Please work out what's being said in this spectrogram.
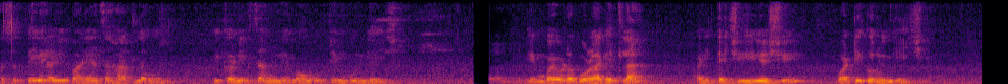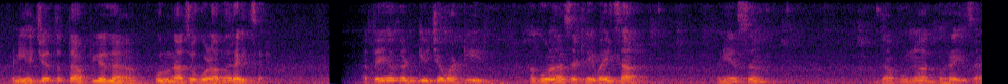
असं तेल आणि पाण्याचा हात लावून ही कणिक चांगली मऊ टिंबून घ्यायची. लिंब एवढा गोळा घेतला आणि त्याची ही अशी वाटी करून घ्यायची. आणि ह्याच्यात आता आपल्याला पुरणाचा गोळा भरायचा आहे. आता या कणकेच्या वाटीत हा गोळा असा ठेवायचा आणि असं दाबून आत भरायचा.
